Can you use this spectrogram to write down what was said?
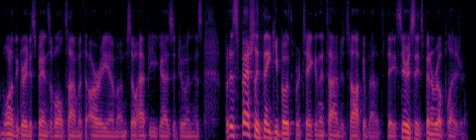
one of the greatest bands of all time with REM. I'm so happy you guys are doing this. But especially thank you both for taking the time to talk about it today. Seriously, it's been a real pleasure.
